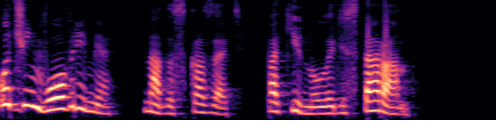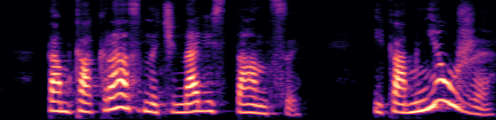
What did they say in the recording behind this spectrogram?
Очень вовремя, надо сказать, покинула ресторан. Там как раз начинались танцы, и ко мне уже,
